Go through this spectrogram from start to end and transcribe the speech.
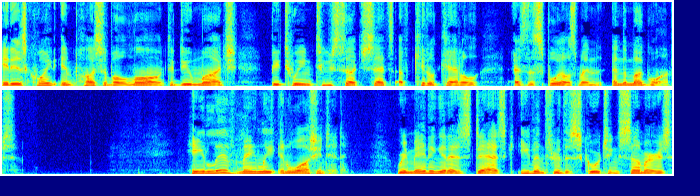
It is quite impossible long to do much between two such sets of kittle cattle as the spoilsmen and the mugwumps. He lived mainly in Washington, remaining at his desk even through the scorching summers,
